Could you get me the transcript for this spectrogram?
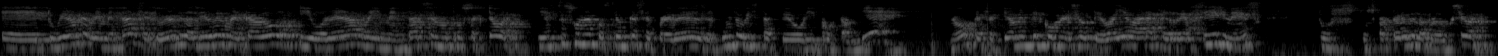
eh, tuvieron que reinventarse, tuvieron que salir del mercado y volver a reinventarse en otro sector. Y esta es una cuestión que se prevé desde el punto de vista teórico también, ¿no? Que efectivamente el comercio te va a llevar a que reasignes tus, factores de la producción.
